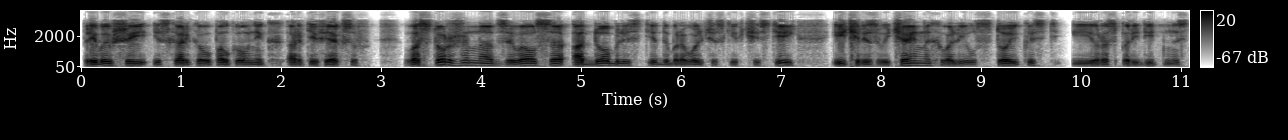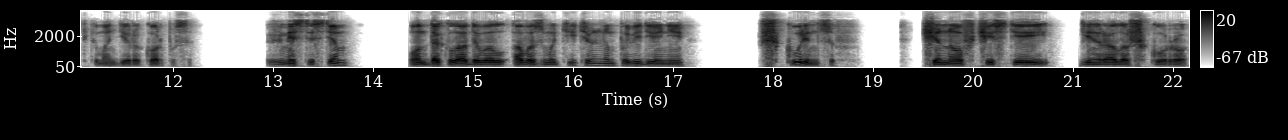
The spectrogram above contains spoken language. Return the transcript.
Прибывший из Харькова полковник Артефексов восторженно отзывался о доблести добровольческих частей и чрезвычайно хвалил стойкость и распорядительность командира корпуса. Вместе с тем он докладывал о возмутительном поведении шкуринцев, чинов частей генерала Шкуро,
